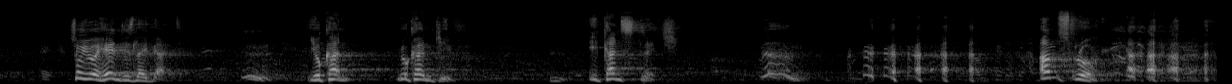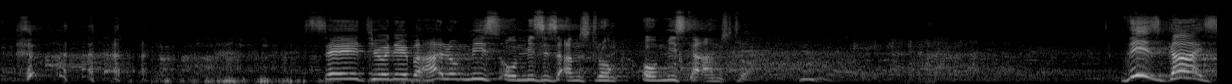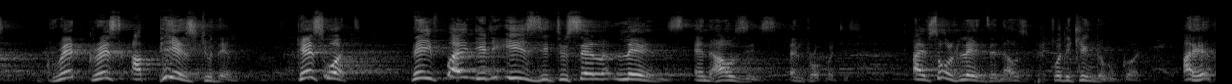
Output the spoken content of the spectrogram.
So your hand is like that. Mm. You can you can give. Mm. It can't stretch. Mm. I'm strong. Say to your neighbor, hello, Miss or Mrs. Armstrong or Mr. Armstrong. These guys, great grace appears to them. Guess what? They find it easy to sell lands and houses and properties. I've sold lands and houses for the kingdom of God. I have.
